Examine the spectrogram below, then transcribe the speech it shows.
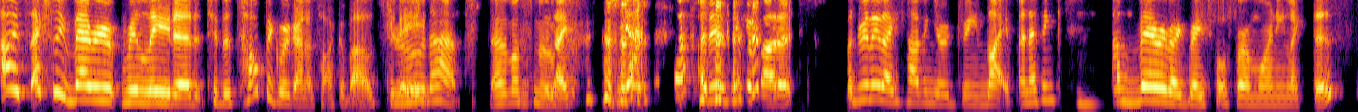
oh, it's actually very related to the topic we're gonna talk about today. True that. That was smooth. Like, yeah, I didn't think about it but really like having your dream life and i think mm. i'm very very grateful for a morning like this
